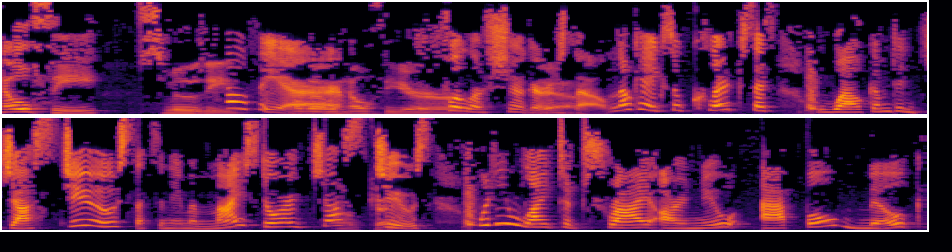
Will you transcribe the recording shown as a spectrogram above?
healthy, smoothie. Healthier. Healthier. Full of sugars, Yeah. though. Okay, so clerk says, Welcome to Just Juice. That's the name of my store, Just Okay. Juice. Would you like to try our new apple milk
